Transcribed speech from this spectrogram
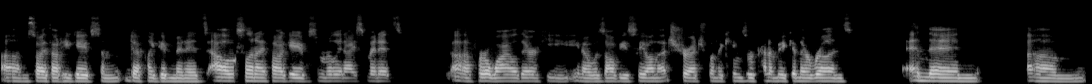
Um, so I thought he gave some definitely good minutes. Alex Len, I thought gave some really nice minutes uh, for a while there. He, you know, was obviously on that stretch when the Kings were kind of making their runs, and then um,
